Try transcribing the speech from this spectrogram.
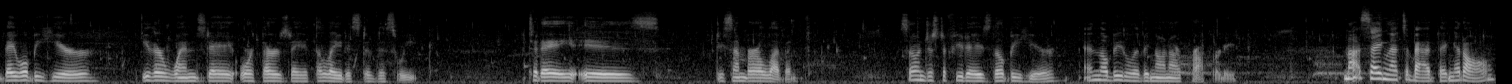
they will be here either Wednesday or Thursday at the latest of this week. Today is December 11th. So in just a few days they'll be here and they'll be living on our property. not saying that's a bad thing at all.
